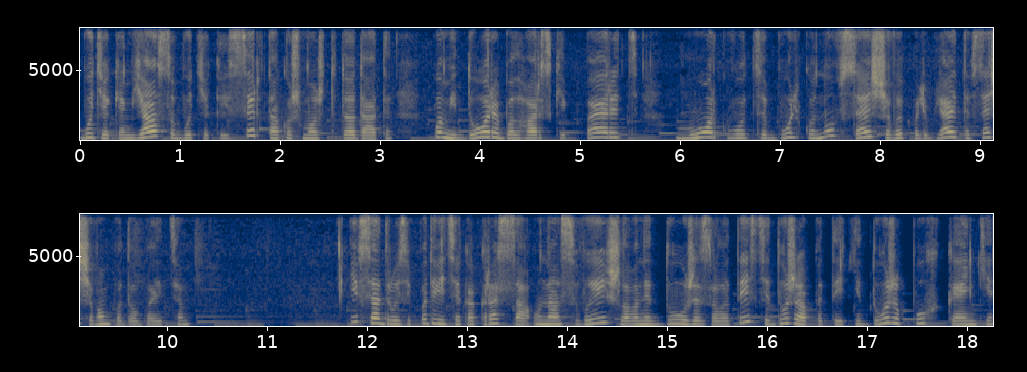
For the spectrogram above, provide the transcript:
будь-яке м'ясо, будь-який сир також можете додати, помідори, болгарський перець, моркву, цибульку, ну все, що ви полюбляєте, все, що вам подобається. І все, друзі, подивіться, яка краса у нас вийшла. Вони дуже золотисті, дуже апетитні, дуже пухкенькі.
